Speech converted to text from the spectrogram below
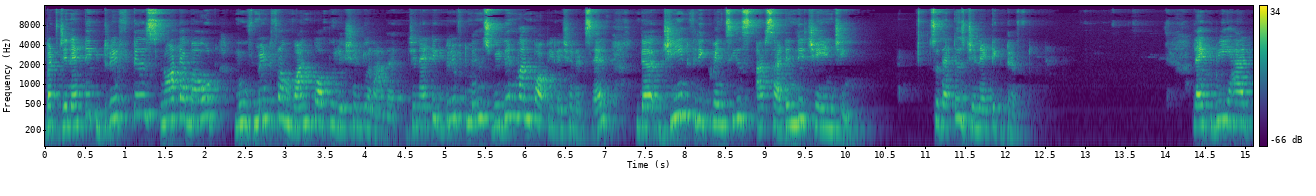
But genetic drift is not about movement from one population to another. Genetic drift means within one population itself, the gene frequencies are suddenly changing. So that is genetic drift. Like we had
